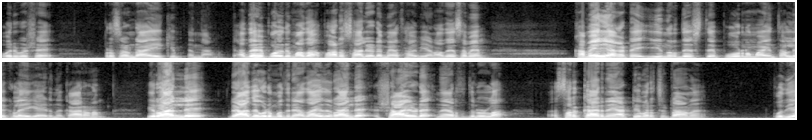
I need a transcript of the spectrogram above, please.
ഒരുപക്ഷെ പ്രസിഡന്റ് ആയേക്കും എന്നാണ്. അദ്ദേഹം ഇപ്പോൾ ഒരു മത പാഠശാലയുടെ മേധാവിയാണ്. അതേസമയം ഖമേനിയാകട്ടെ ഈ നിർദ്ദേശത്തെ പൂർണമായും തള്ളിക്കളയുകയായിരുന്നു. കാരണം ഇറാനിലെ രാജകുടുംബത്തിന് അതായത് ഇറാനിലെ ഷായുടെ നേതൃത്വത്തിലുള്ള സർക്കാരിനെ അട്ടിമറിച്ചിട്ടാണ് പുതിയ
